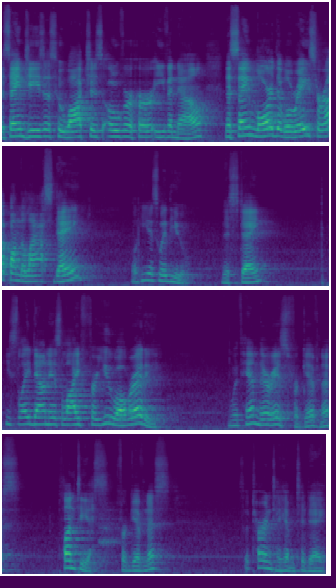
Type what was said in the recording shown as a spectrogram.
the same Jesus who watches over her even now, the same Lord that will raise her up on the last day, well, he is with you this day. He's laid down his life for you already. With him, there is forgiveness, plenteous forgiveness. So turn to him today.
